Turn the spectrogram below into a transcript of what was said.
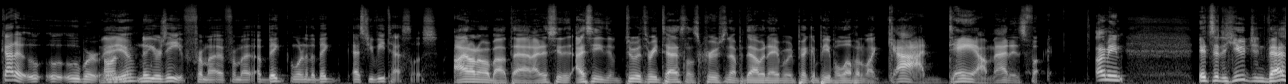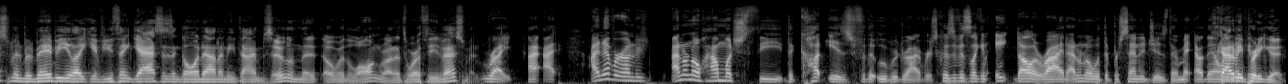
got a U- Uber Did on you? New Year's Eve from a from a, a big one of the big SUV Teslas. I don't know about that. I just see the, I see the two or three Teslas cruising up and down my neighborhood, picking people up, and I'm like, God damn, that is fucking. I mean, it's a huge investment, but maybe like if you think gas isn't going down anytime soon, that over the long run, it's worth the investment. Right. I I, I never under I don't know how much the, the cut is for the Uber drivers because if it's like an eight dollar ride, I don't know what the percentage is. They're ma- are they? It's got to be pretty good.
